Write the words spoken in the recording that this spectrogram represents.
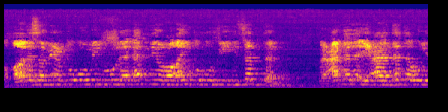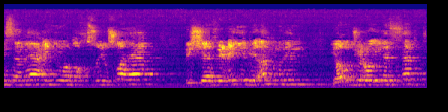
وقال سمعته منه لأني رأيته فيه سبتا فعدل إعادته لسماعه وتخصيصها بالشافعي بأمر يرجع إلى الثبت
